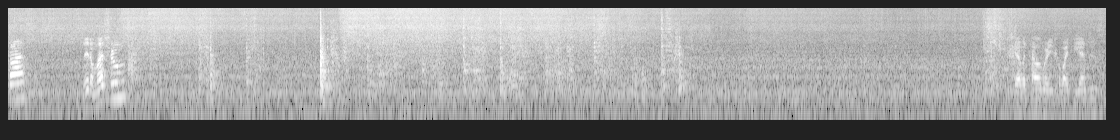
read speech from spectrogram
sauce, little mushrooms. Towel where you can wipe the edges.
